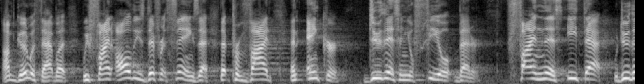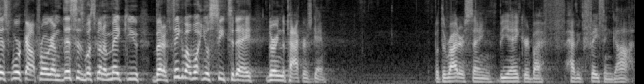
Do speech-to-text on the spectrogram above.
I'm good with that, but we find all these different things that, that provide an anchor. Do this and you'll feel better find this, eat that, do this workout program. This is what's going to make you better. Think about what you'll see today during the Packers game. But the writer is saying, be anchored by f- having faith in God.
